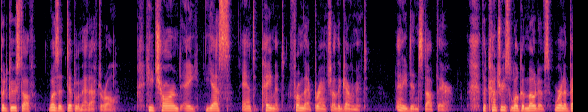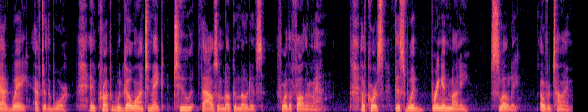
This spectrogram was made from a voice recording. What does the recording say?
But Gustav was a diplomat after all. He charmed a yes and payment from that branch of the government. And he didn't stop there. The country's locomotives were in a bad way after the war, and Krupp would go on to make 2,000 locomotives for the fatherland. Of course, this would bring in money, slowly, over time,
